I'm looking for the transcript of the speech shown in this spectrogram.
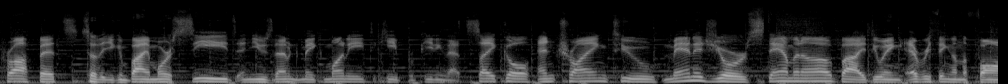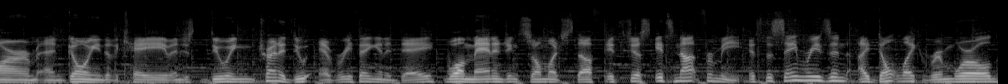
profits so that you can buy more seeds and use them to make money to keep repeating that cycle and trying to manage your stamina by doing everything on the farm and going into the cave and just doing trying to do everything in a day while managing so much stuff. It's just it's not for me. It's the same reason i don't like rimworld.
